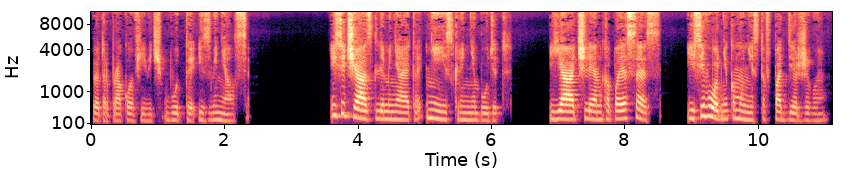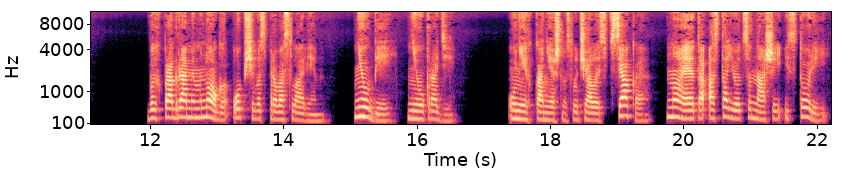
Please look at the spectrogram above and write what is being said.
Петр Прокофьевич будто извинялся. И сейчас для меня это неискренне будет. Я член КПСС, и сегодня коммунистов поддерживаю. В их программе много общего с православием. Не убей, не укради. У них, конечно, случалось всякое, но это остается нашей историей.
